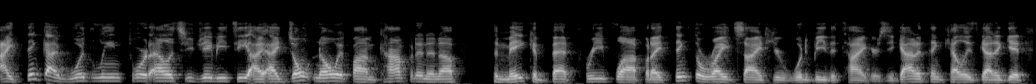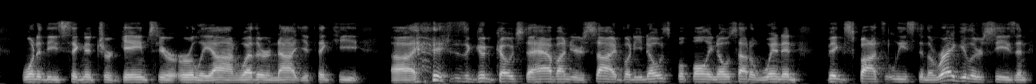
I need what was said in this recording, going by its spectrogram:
I think I would lean toward LSU JVT. I, I don't know if I'm confident enough to make a bet pre flop, but I think the right side here would be the Tigers. You got to think Kelly's got to get one of these signature games here early on, whether or not you think he uh, is a good coach to have on your side, but he knows football. He knows how to win in big spots, at least in the regular season.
